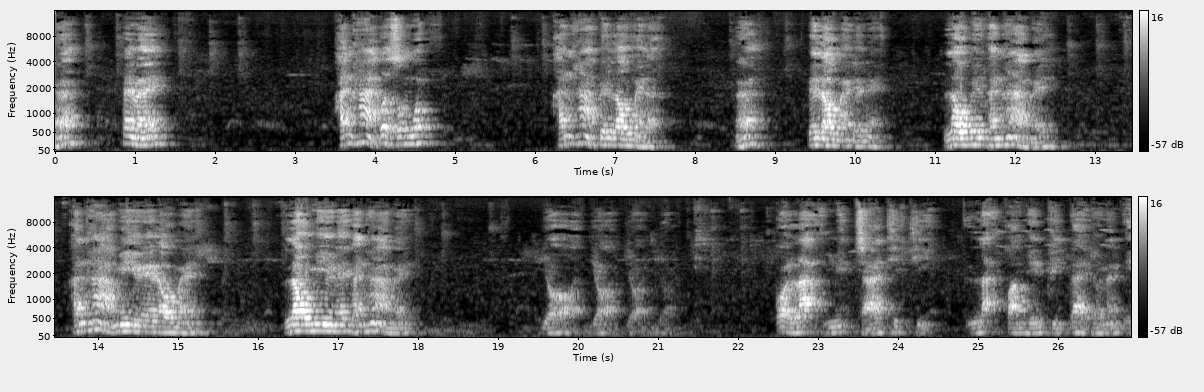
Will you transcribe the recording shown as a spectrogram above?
ฮะใช่ไหมขันห้าก็สมมุติ ขันห้าเป็นเราไหมล่ะ ฮะเป็นเราไหมเดี๋ยวนี้เราเป็นขันห้าไหมขันห้ามีอยู่ในเราไหม เรามีอยู่ในขันห้าไหมยอดยอดยอดยอดก็ละมิจฉาทิฏฐิละความเห็นผิดได้เท่านั้นเอ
